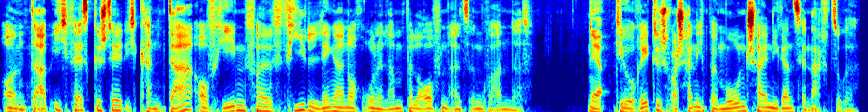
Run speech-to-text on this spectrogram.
Und da habe ich festgestellt, ich kann da auf jeden Fall viel länger noch ohne Lampe laufen als irgendwo anders. Ja. Theoretisch wahrscheinlich bei Mondschein die ganze Nacht sogar.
